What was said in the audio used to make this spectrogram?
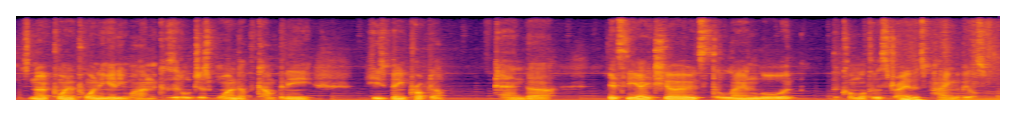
There's no point in pointing anyone because it'll just wind up the company. He's being propped up, and uh, it's the ATO, it's the landlord, the Commonwealth of Australia that's paying the bills.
